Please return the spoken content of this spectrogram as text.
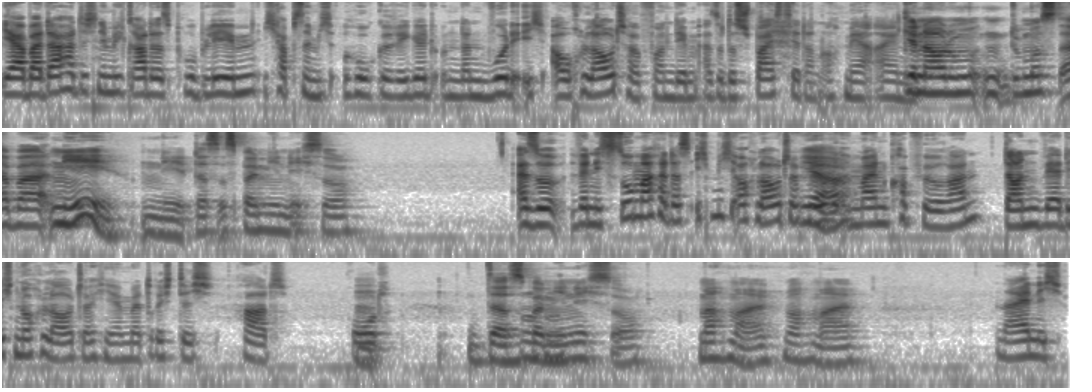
Ja, aber da hatte ich nämlich gerade das Problem, ich habe es nämlich hochgeregelt und dann wurde ich auch lauter von dem, also das speist ja dann auch mehr ein. Genau, du, du musst aber, nee, nee, das ist bei mir nicht so. Also, wenn ich es so mache, dass ich mich auch lauter höre Ja. in meinen Kopfhörern, dann werde ich noch lauter hier mit richtig hart rot. Das ist bei Mhm. mir nicht so. Mach mal, mach mal. Nein, ich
